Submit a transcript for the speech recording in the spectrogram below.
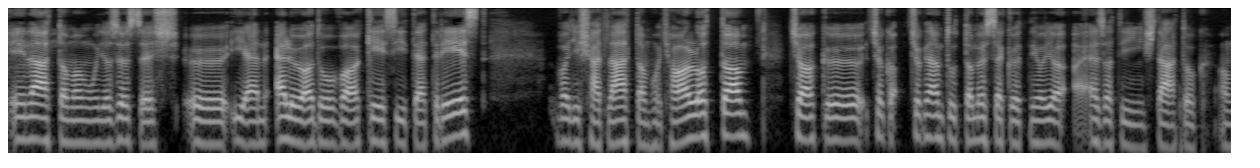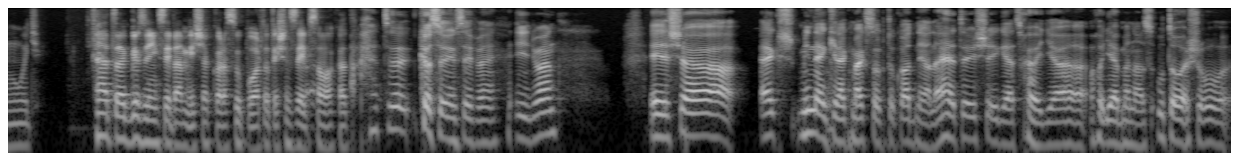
én láttam amúgy az összes ö, ilyen előadóval készített részt, vagyis hát láttam, hogy hallottam, csak, csak, csak nem tudtam összekötni, hogy a, ez a ti instátok amúgy. Hát köszönjük szépen mi is akkor a supportot és a szép szavakat. Hát köszönjük szépen, így van. És uh, ex, mindenkinek meg szoktuk adni a lehetőséget, hogy, uh, hogy ebben az utolsó uh,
